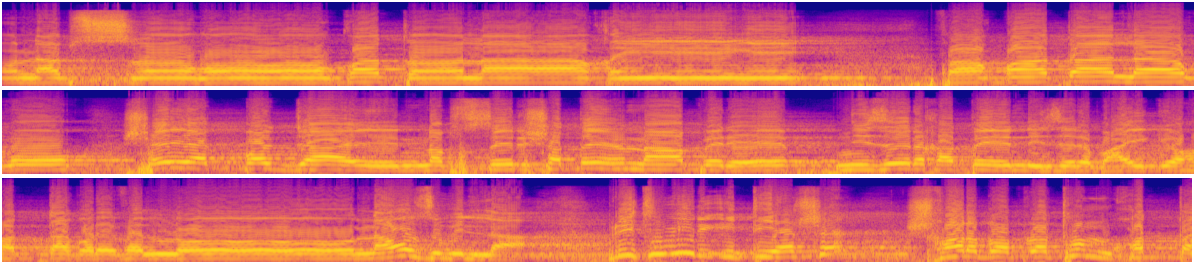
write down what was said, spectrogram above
نفسه قتل أخيه فقتله সেই এক পর্যায়ে নফসের সাথে না পেরে নিজের হাতে নিজের ভাইকে হত্যা করে ফেললো নাওজুবিল্লাহ পৃথিবীর ইতিহাসে সর্বপ্রথম হত্যা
